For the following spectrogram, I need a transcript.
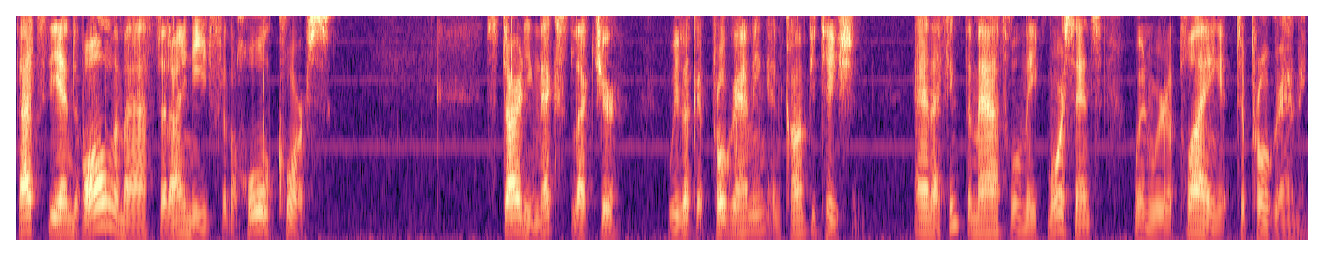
that's the end of all the math that I need for the whole course. Starting next lecture, we look at programming and computation, and I think the math will make more sense when we're applying it to programming.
